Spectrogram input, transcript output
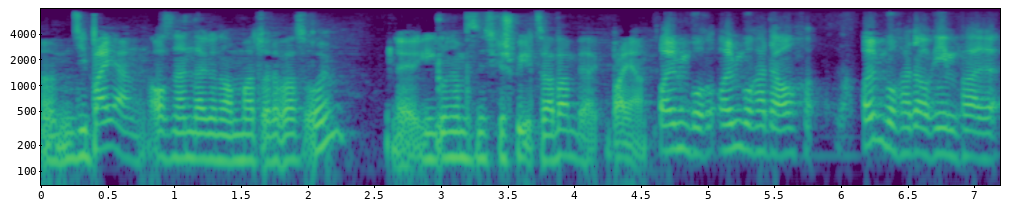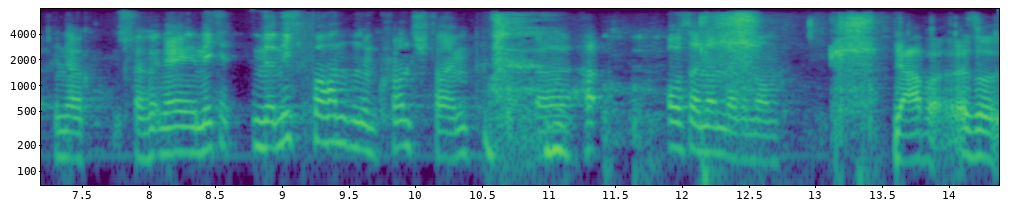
ähm, die Bayern auseinandergenommen hat, oder was, Ulm? Ne, gegen haben sie nicht gespielt, es war Bamberg, Bayern. Oldenburg, Oldenburg hatte auch, Oldenburg hatte auf jeden Fall in der, äh, nee, nicht, in der nicht vorhandenen Crunch-Time äh, auseinandergenommen. Ja, aber also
